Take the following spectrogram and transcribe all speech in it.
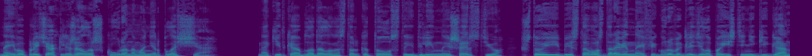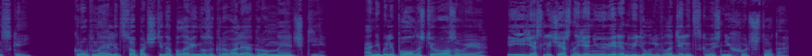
На его плечах лежала шкура на манер плаща. Накидка обладала настолько толстой и длинной шерстью, что и без того здоровенная фигура выглядела поистине гигантской. Крупное лицо почти наполовину закрывали огромные очки. Они были полностью розовые, и, если честно, я не уверен, видел ли владелец сквозь них хоть что-то.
